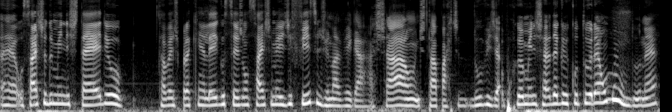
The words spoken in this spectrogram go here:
é, o site do Ministério, talvez para quem é leigo, seja um site meio difícil de navegar, achar onde está a parte do vigia, porque o Ministério da Agricultura é um mundo, né?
